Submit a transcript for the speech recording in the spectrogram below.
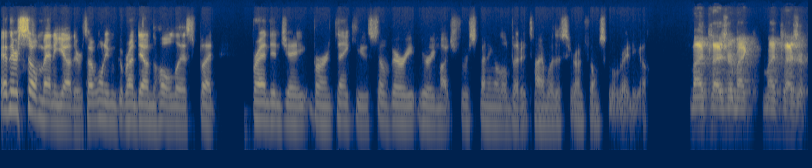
And there's so many others. I won't even run down the whole list, but Brendan J. Byrne, thank you so very, very much for spending a little bit of time with us here on Film School Radio. My pleasure, Mike. My pleasure.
